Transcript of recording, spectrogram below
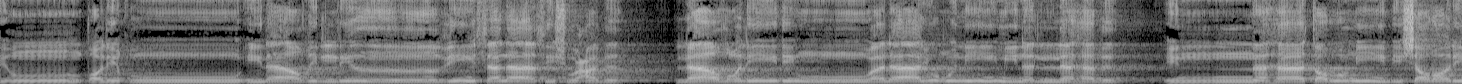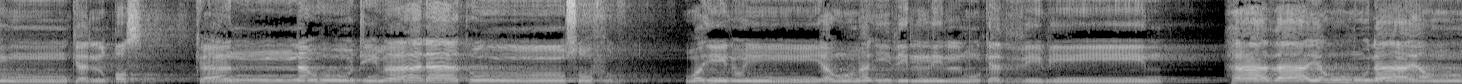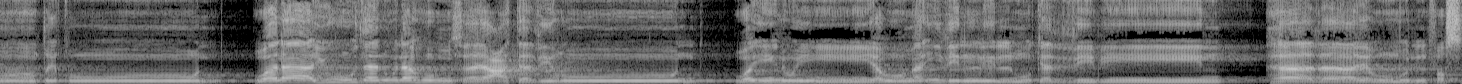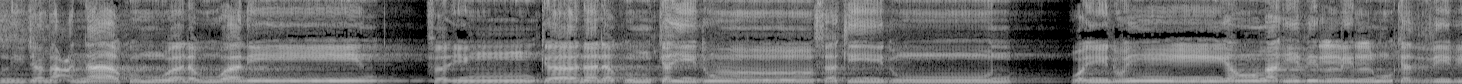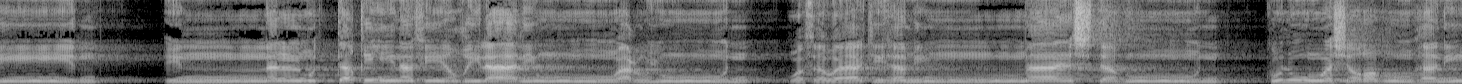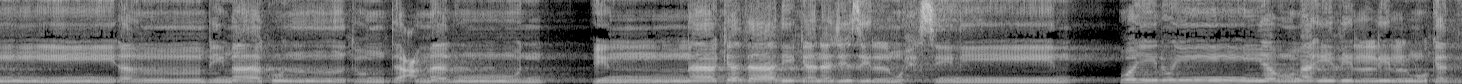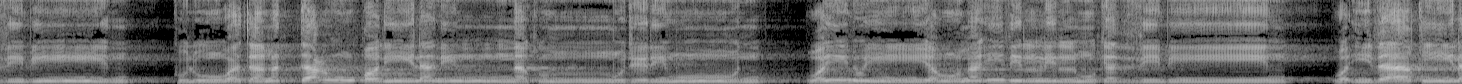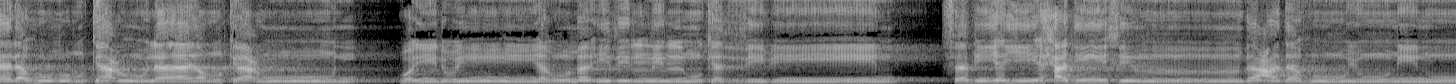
انطلقوا إلى ظل ذي ثلاث شعب لا ظليل ولا يغني من اللهب. إنها ترمي بشرر كالقصر كأنه جمالات صفر. ويل يومئذ للمكذبين. هذا يوم لا ينطقون ولا يوذن لهم فيعتذرون ويل يومئذ للمكذبين هذا يوم الفصل جمعناكم ولولين فإن كان لكم كيد فكيدون ويل يومئذ للمكذبين إن المتقين في ظلال وعيون وفواكه مما يشتهون كلوا واشربوا هنيئا بما كنتم تعملون أنا كذلك نجزي المحسنين ويل يومئذ للمكذبين كلوا وتمتعوا قليلا إنكم مجرمون. ويل يومئذ للمكذبين. وإذا قيل لهم اركعوا لا يركعون. ويل يومئذ للمكذبين. فبأي حديث بعده يؤمنون؟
